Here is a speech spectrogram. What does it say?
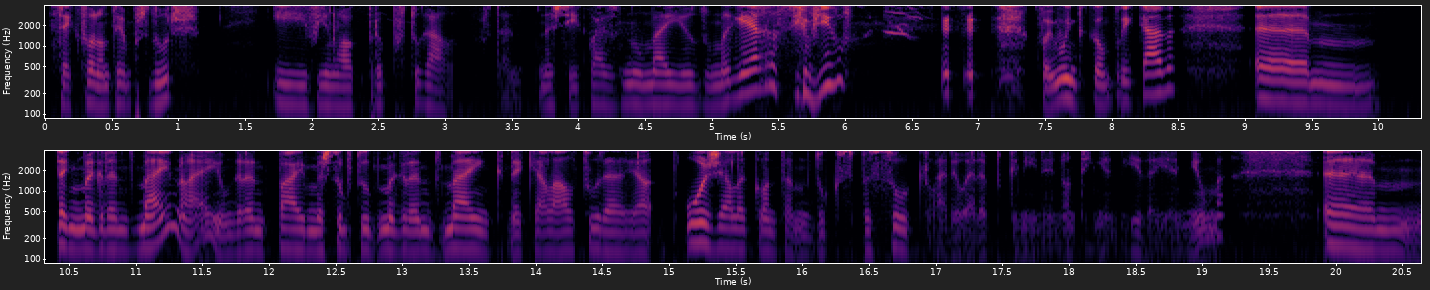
Sei que foram tempos duros e vim logo para Portugal. Portanto, nasci quase no meio de uma guerra civil, que foi muito complicada. Um, tenho uma grande mãe, não é? E um grande pai, mas sobretudo uma grande mãe que naquela altura, ela, hoje ela conta-me do que se passou, claro, eu era pequenina e não tinha ideia nenhuma. Um,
